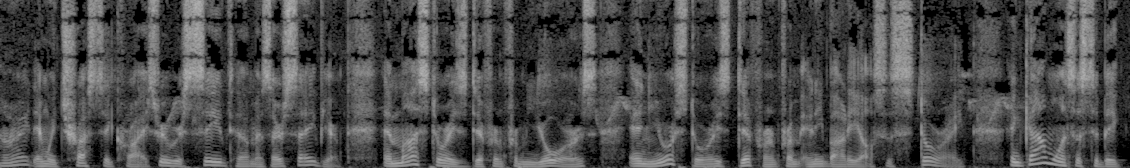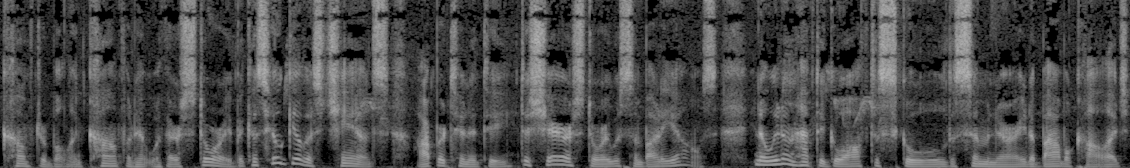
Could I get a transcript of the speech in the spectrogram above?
all right, and we trusted Christ, we received Him as our Savior. And my story is different from yours, and your story is different from anybody else's story. And God wants us to be comfortable and confident with our story because He'll give us chance, opportunity to share a story with somebody else. You know, we don't have to go off to school, to seminary, to Bible college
